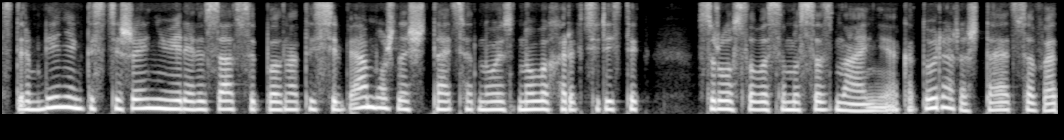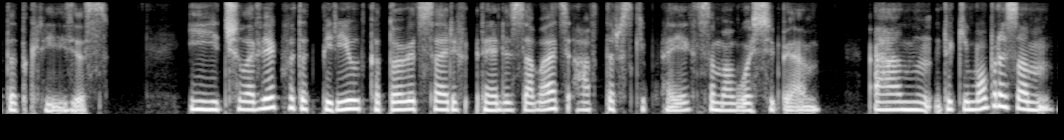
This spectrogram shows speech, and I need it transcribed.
Стремление к достижению и реализации полноты себя можно считать одной из новых характеристик взрослого самосознания, которое рождается в этот кризис. И человек в этот период готовится ре- реализовать авторский проект самого себя. Um, таким образом,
